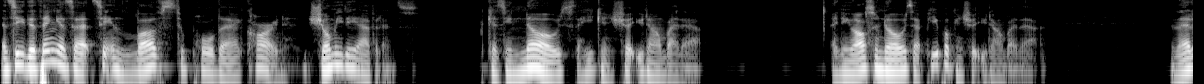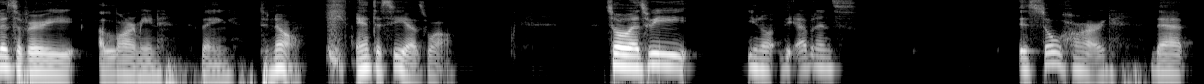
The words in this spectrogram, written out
And see, the thing is that Satan loves to pull that card. Show me the evidence because he knows that he can shut you down by that. And he also knows that people can shut you down by that. And that is a very alarming thing to know and to see as well. So, as we, you know, the evidence is so hard that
